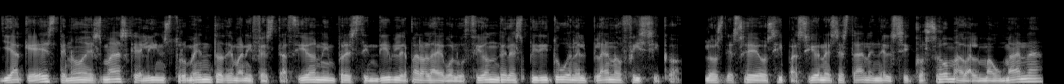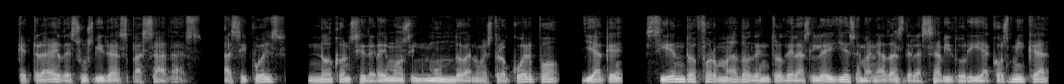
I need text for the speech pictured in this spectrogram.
ya que este no es más que el instrumento de manifestación imprescindible para la evolución del espíritu en el plano físico. Los deseos y pasiones están en el psicosoma o alma humana, que trae de sus vidas pasadas. Así pues, no consideremos inmundo a nuestro cuerpo, ya que, siendo formado dentro de las leyes emanadas de la sabiduría cósmica,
